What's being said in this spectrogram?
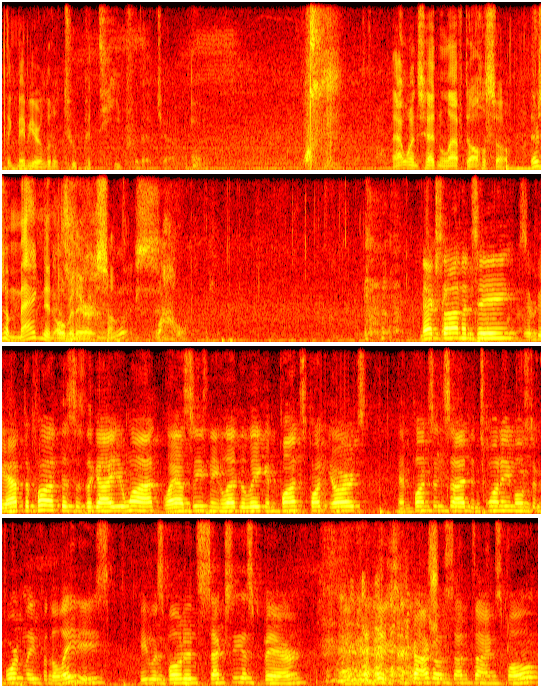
I think maybe you're a little too petite for that job. Eh. That one's heading left also. There's a magnet over there or something. Wow. Next on the tee, if you have to punt, this is the guy you want. Last season, he led the league in punts, punt yards, and punts inside the 20. Most importantly for the ladies, he was voted sexiest bear in the Chicago Sun-Times poll.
